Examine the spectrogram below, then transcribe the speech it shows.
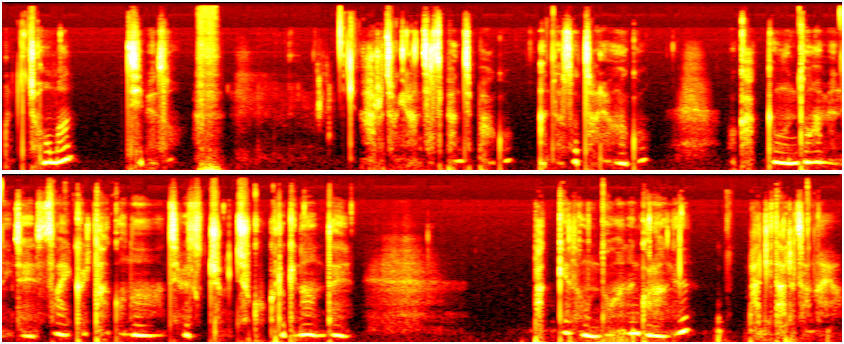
근데 저만 집에서 하루 종일 앉아서 편집하고, 앉아서 촬영하고, 뭐 가끔 운동하면 이제 사이클 타거나 집에서 춤추고 그러긴 하는데, 밖에서 운동하는 거랑은 많이 다르잖아요.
